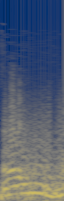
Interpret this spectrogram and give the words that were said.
ألف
